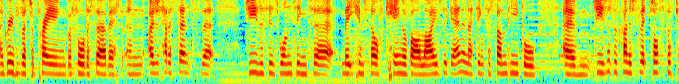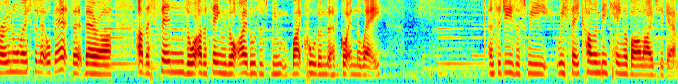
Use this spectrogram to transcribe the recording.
A group of us were praying before the service, and I just had a sense that Jesus is wanting to make himself king of our lives again. And I think for some people, um, Jesus has kind of slipped off the throne almost a little bit, that there are other sins or other things or idols, as we might call them, that have got in the way. And so, Jesus, we, we say, Come and be king of our lives again,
